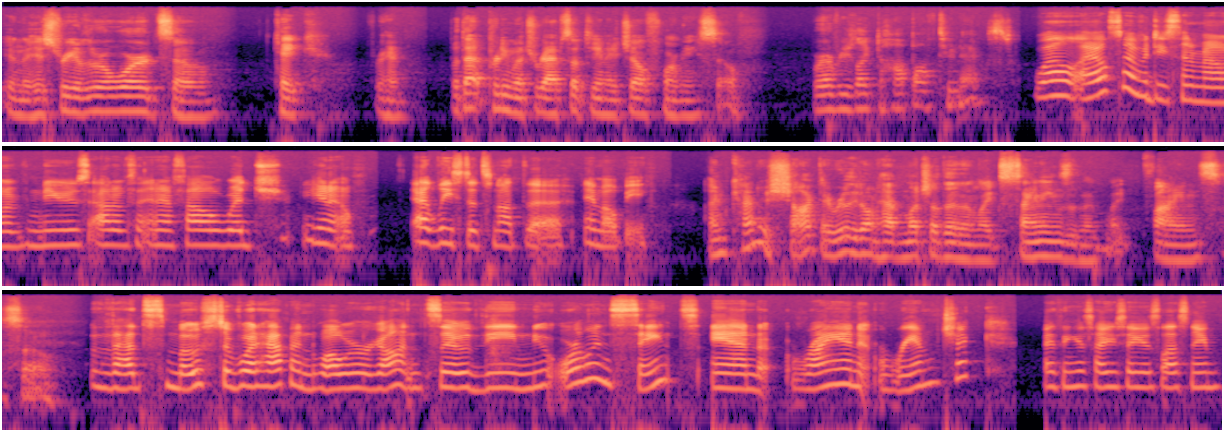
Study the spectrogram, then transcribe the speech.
in the history of the award, so cake for him. But that pretty much wraps up the NHL for me, so wherever you'd like to hop off to next. Well, I also have a decent amount of news out of the NFL, which, you know, at least it's not the MLB. I'm kind of shocked. I really don't have much other than like signings and then like fines. So that's most of what happened while we were gone. So the New Orleans Saints and Ryan Ramczyk, I think is how you say his last name,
